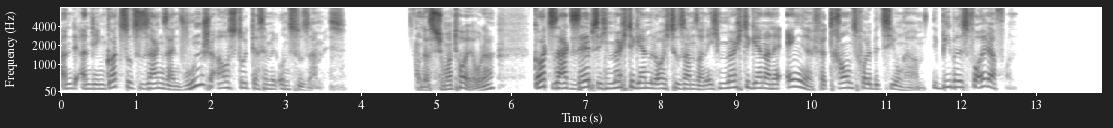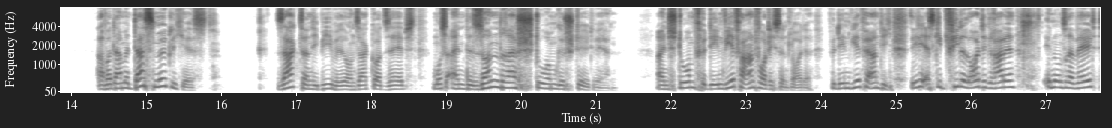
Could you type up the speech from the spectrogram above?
an, an denen Gott sozusagen seinen Wunsch ausdrückt, dass er mit uns zusammen ist. Und das ist schon mal toll, oder? Gott sagt selbst, ich möchte gern mit euch zusammen sein. Ich möchte gern eine enge, vertrauensvolle Beziehung haben. Die Bibel ist voll davon. Aber damit das möglich ist, sagt dann die Bibel und sagt Gott selbst, muss ein besonderer Sturm gestillt werden. Ein Sturm, für den wir verantwortlich sind, Leute. Für den wir verantwortlich. Seht ihr, es gibt viele Leute gerade in unserer Welt,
